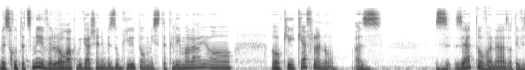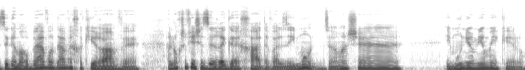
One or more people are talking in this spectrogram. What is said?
בזכות עצמי, ולא רק בגלל שאני בזוגיות או מסתכלים עליי, או, או כי כיף לנו. אז זה, זה התובנה הזאת, וזה גם הרבה עבודה וחקירה, ואני לא חושב שיש איזה רגע אחד, אבל זה אימון, זה ממש אה, אימון יומיומי, כאילו.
